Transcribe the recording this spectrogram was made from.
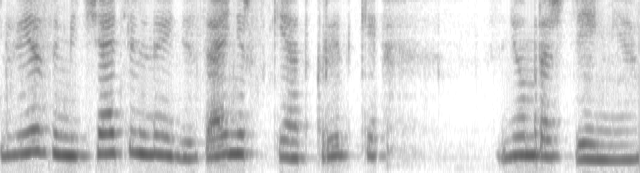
две замечательные дизайнерские открытки с днем рождения.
